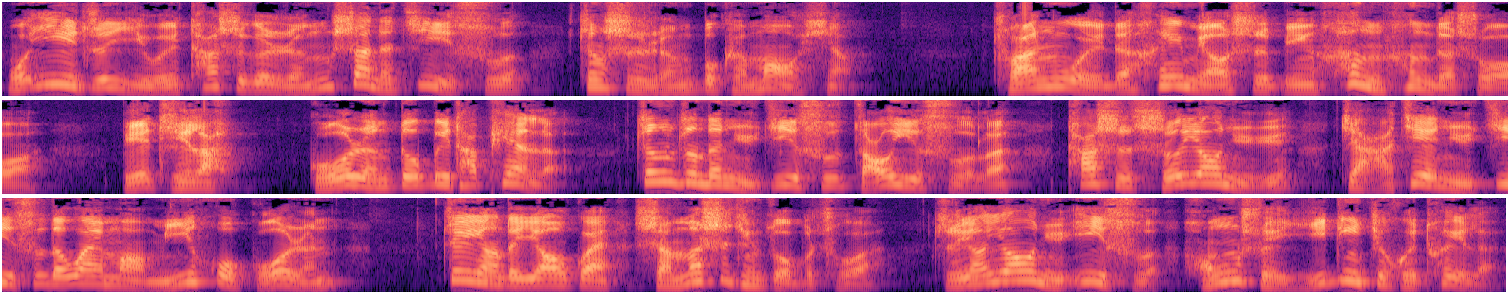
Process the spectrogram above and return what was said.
我一直以为她是个人善的祭司，真是人不可貌相。”船尾的黑苗士兵恨恨地说：“别提了，国人都被他骗了。真正的女祭司早已死了，她是蛇妖女，假借女祭司的外貌迷惑国人。这样的妖怪，什么事情做不出啊？只要妖女一死，洪水一定就会退了。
